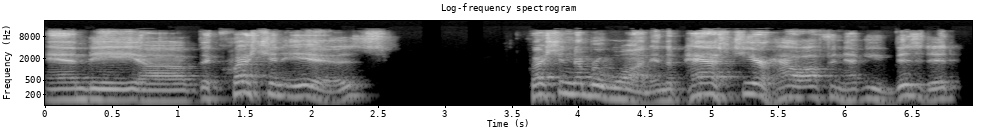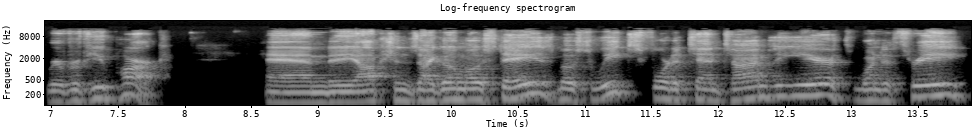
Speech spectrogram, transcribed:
And the, uh, the question is, question number one, in the past year, how often have you visited Riverview Park? And the options, I go most days, most weeks, four to 10 times a year, one to three,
